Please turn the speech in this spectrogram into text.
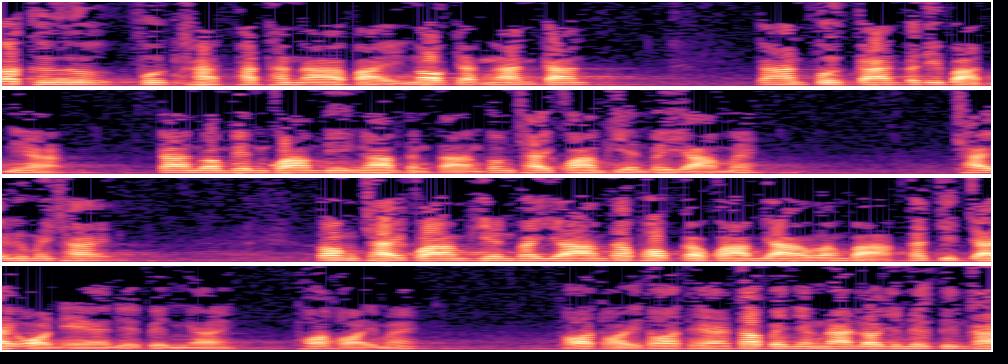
ก็คือฝึกหัดพัฒนาไป นอกจากนั้นการการฝึกการปฏิบัติเนี่ย การบำเพ็ญความดีงามต่าง ๆ ต้องใช้ความเพียรพยายามไหมใช้หรือไม่ใช้ ต้องใช้ความเพียรพยายาม ถ้าพบกับความยากลำบาก ถ้าจิตใจอ่อนแอเนี่ยเป็นไงท้อถอยไหมท้อถอยท้อแท้ ถ้าเป็นอย่างนั้นเราจะนึกถึงใคร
